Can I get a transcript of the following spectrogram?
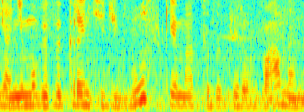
Ja nie mogę wykręcić wózkiem, a co dopiero vanem.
